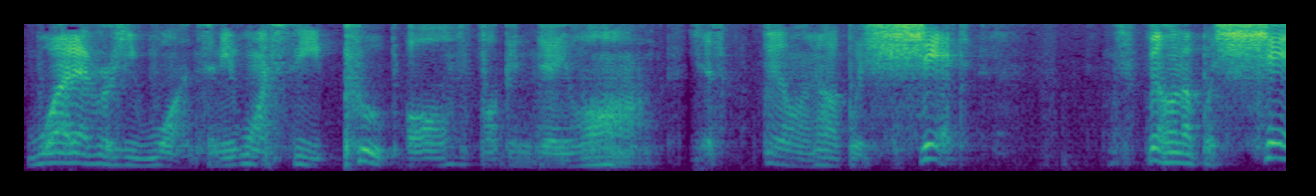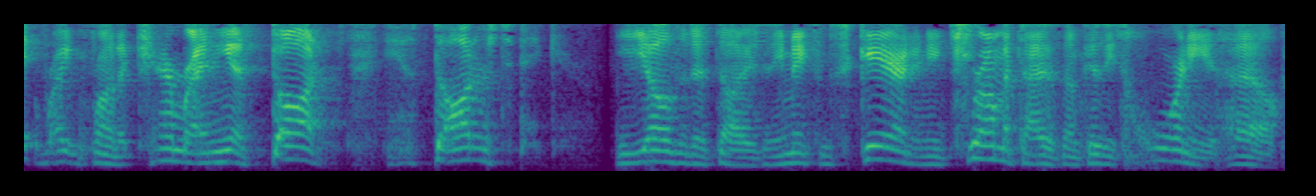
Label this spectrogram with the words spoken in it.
whatever he wants, and he wants to eat poop all fucking day long. Just filling up with shit. Just filling up with shit right in front of the camera, and he has daughters. He has daughters to take care of. He yells at his daughters, and he makes them scared, and he traumatizes them because he's horny as hell.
